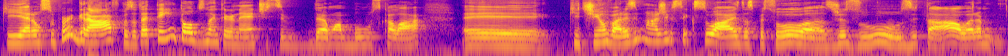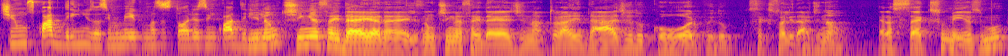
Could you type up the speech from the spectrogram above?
que eram super gráficos, até tem todos na internet, se der uma busca lá, é, que tinham várias imagens sexuais das pessoas, Jesus e tal. Era, tinha uns quadrinhos, assim, meio que umas histórias em E quadrinhos. não tinha essa ideia, né? Eles não tinham essa ideia de naturalidade do corpo e do sexualidade. Não. Era sexo mesmo.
